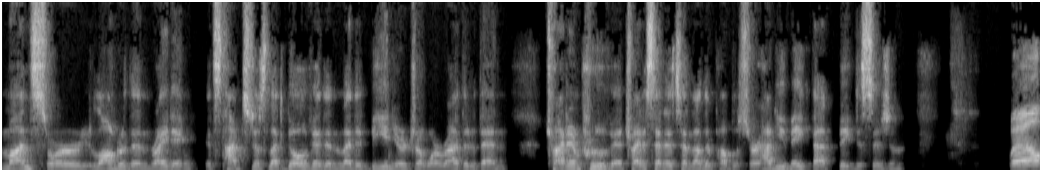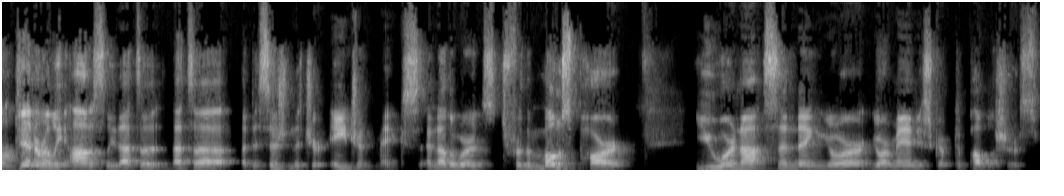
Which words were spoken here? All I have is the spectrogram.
months or longer than writing, it's time to just let go of it and let it be in your drawer rather than try to improve it, try to send it to another publisher? How do you make that big decision? Well, generally, honestly, that's a that's a, a decision that your agent makes. In other words, for the most part, you are not sending your your manuscript to publishers.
